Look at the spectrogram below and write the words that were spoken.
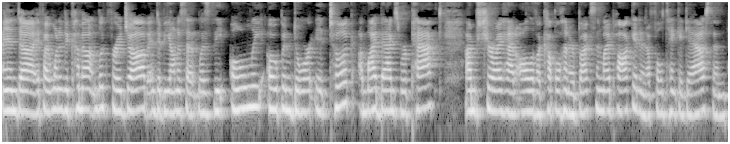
And uh, if I wanted to come out and look for a job, and to be honest, that was the only open door it took. Uh, my bags were packed. I'm sure I had all of a couple hundred bucks in my pocket and a full tank of gas. And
